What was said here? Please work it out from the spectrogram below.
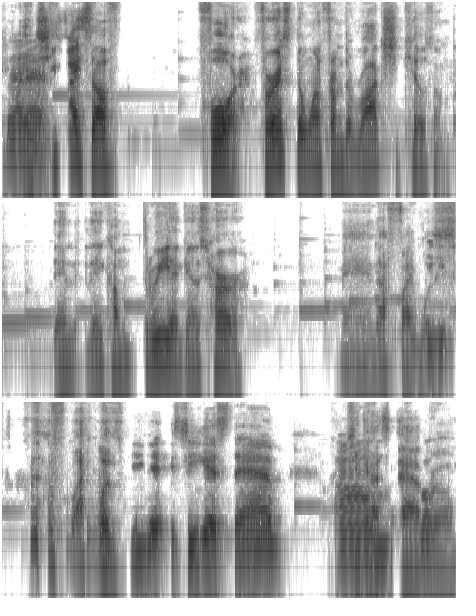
and badass. she fights off four. First, the one from the rock, she kills him. Then they come three against her. Man, that fight was that was She get she gets stabbed. she Um, got stabbed, well, bro.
